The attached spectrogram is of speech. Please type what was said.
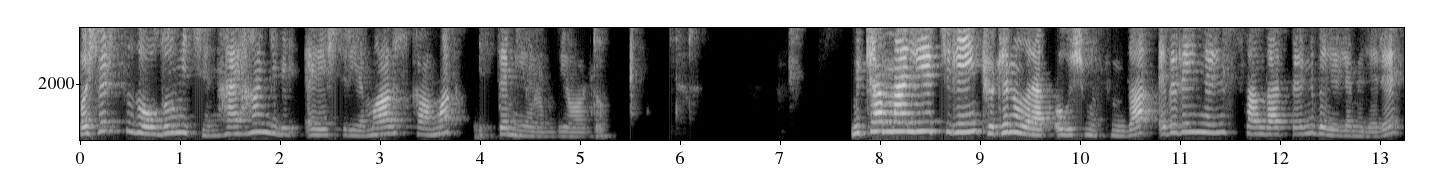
Başarısız olduğum için herhangi bir eleştiriye maruz kalmak istemiyorum diyordu. Mükemmelliyetçiliğin köken olarak oluşmasında ebeveynlerin standartlarını belirlemeleri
